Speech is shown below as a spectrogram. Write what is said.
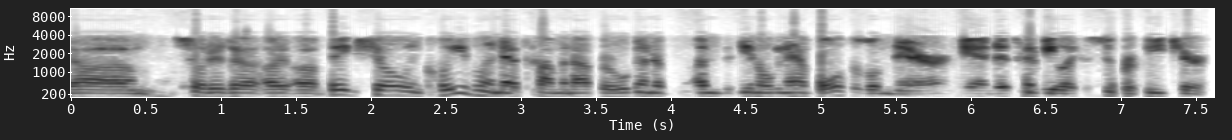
Um, so there's a, a, a big show in Cleveland that's coming up, or we're gonna, you know, we're gonna have both of them there, and it's gonna be like a super feature.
